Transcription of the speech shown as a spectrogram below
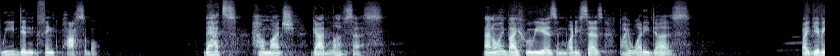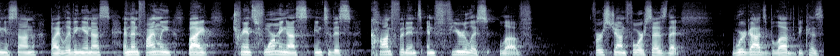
we didn't think possible. That's how much God loves us. Not only by who he is and what he says, by what he does. By giving his son, by living in us, and then finally by transforming us into this confident and fearless love. 1 John 4 says that we're God's beloved because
